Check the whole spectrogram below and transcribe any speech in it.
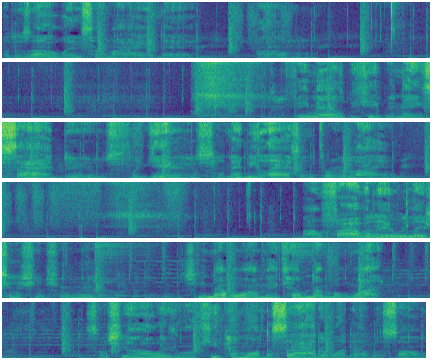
but there's always somebody in there. Um females be keeping they side dudes for years and they be lasting through like five of their relationships for real. She never want to make him number one. So she always gonna keep him on the side or whatever. So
